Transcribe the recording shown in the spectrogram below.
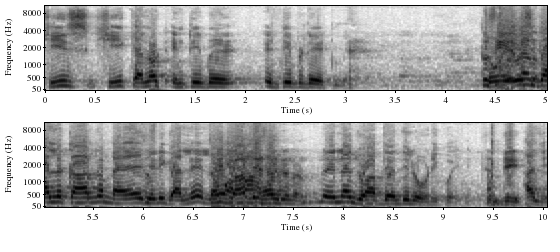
She's she cannot interpret interpret me. ਤੁਸੀਂ ਇਸ ਗੱਲ ਕਾਰਨ ਮੈਂ ਜਿਹੜੀ ਗੱਲ ਹੈ ਤੁਸੀਂ ਜਵਾਬ ਦੇ ਸਕਦੇ ਉਹਨਾਂ ਨੂੰ ਇਹਨਾਂ ਨੂੰ ਜਵਾਬ ਦੇਣ ਦੀ ਲੋੜ ਹੀ ਕੋਈ ਨਹੀਂ ਜੀ ਹਾਂਜੀ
